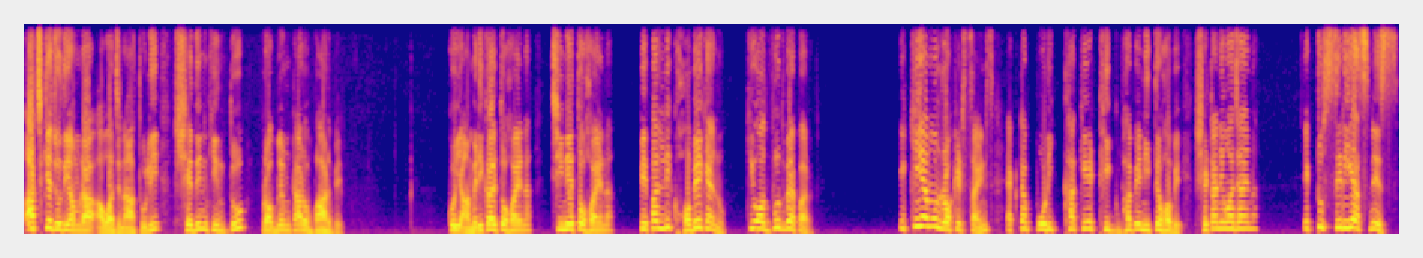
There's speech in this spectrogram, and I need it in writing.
আজকে যদি আমরা আওয়াজ না তুলি, সেদিন কিন্তু প্রবলেমটা আরও বাড়বে। কই আমেরিকায় তো হয় না, চীনে তো হয় না, পেপার লিক হবে কেন? কি অদ্ভুত ব্যাপার। এ কি এমন রকেট সায়েন্স? একটা পরীক্ষাকে ঠিকভাবে নিতে হবে, সেটা নেওয়া যায় না। একটু সিরিয়াসনেস।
